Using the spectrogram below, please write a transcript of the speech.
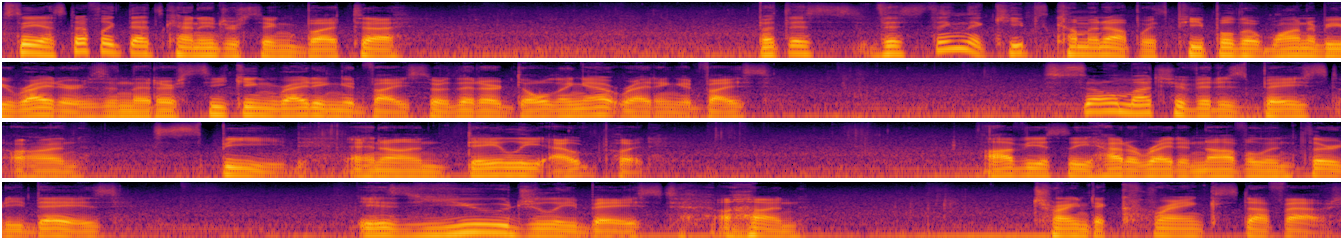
So yeah, stuff like that's kind of interesting, but uh, but this this thing that keeps coming up with people that want to be writers and that are seeking writing advice or that are doling out writing advice. So much of it is based on speed and on daily output obviously how to write a novel in 30 days is hugely based on trying to crank stuff out.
